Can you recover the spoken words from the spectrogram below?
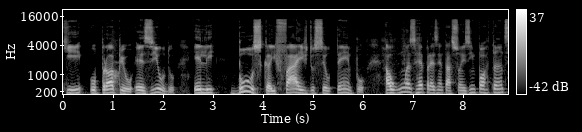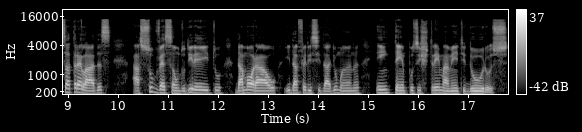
que o próprio Exildo ele busca e faz do seu tempo algumas representações importantes atreladas à subversão do direito, da moral e da felicidade humana em tempos extremamente duros.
